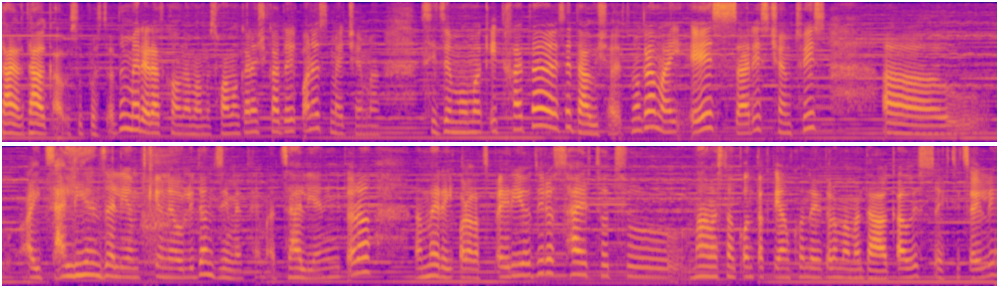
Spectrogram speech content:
დააკავეს უბრალოდ. მე რა თქმა უნდა მამას სხვა მანქანაში გადაიყვანეს, მე ჩემა სიძე მომაკითხა და ესე დავიშალეთ. მაგრამ აი ეს არის ჩემთვის აა აი ძალიან ძალიან მტკივნეული და მძიმე თემა, ძალიან, იმიტომ რომ მე რა იყო რაღაც პერიოდი, რომ საერთოდ მამასთან კონტაქტი არ მქონდა, იმიტომ რომ мама დააკავეს ერთი წელი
